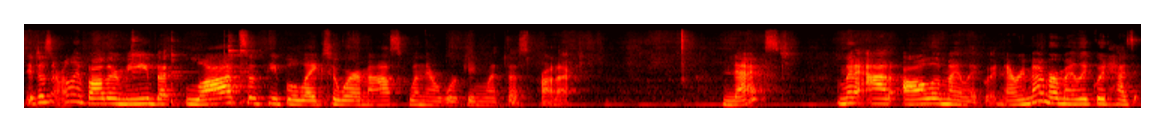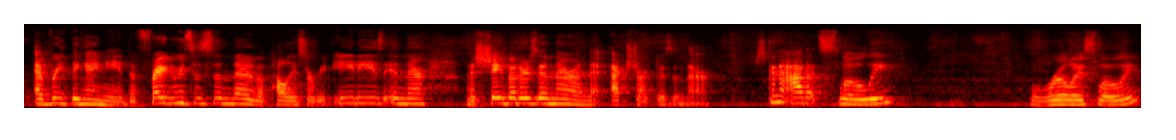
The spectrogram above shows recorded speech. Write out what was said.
It doesn't really bother me, but lots of people like to wear a mask when they're working with this product. Next, I'm gonna add all of my liquid. Now remember, my liquid has everything I need. The fragrance is in there, the polysorbate 80s in there, the shea butter's in there, and the extract is in there. I'm just gonna add it slowly, really slowly,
